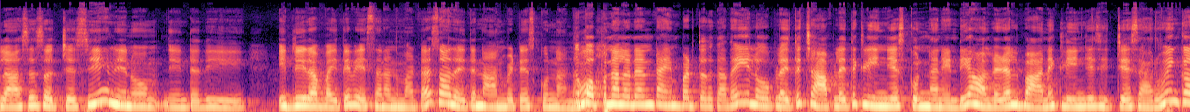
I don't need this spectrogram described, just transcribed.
గ్లాసెస్ వచ్చేసి నేను ఏంటది ఇడ్లీ రవ్వ అయితే వేసాను అనమాట సో అదైతే నానబెట్టేసుకున్నాను. పప్పు నల్లడానికి టైం పడుతుంది కదా ఈ లోపల అయితే చేపలు అయితే క్లీన్ చేసుకుంటున్నానండి. ఆల్రెడీ వాళ్ళు బాగానే క్లీన్ చేసి ఇచ్చేసారు ఇంకా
